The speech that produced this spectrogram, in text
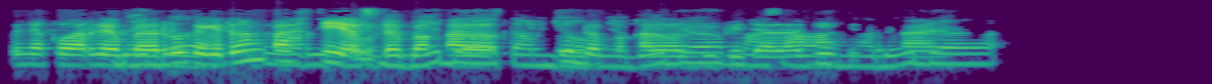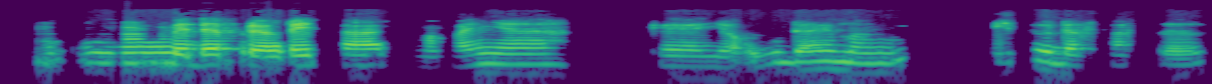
punya keluarga beda, baru kayak gitu kan pasti ya udah bakal beda, itu udah bakal beda, lebih beda lagi gitu beda. kan. Beda prioritas makanya kayak ya udah emang itu udah fase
